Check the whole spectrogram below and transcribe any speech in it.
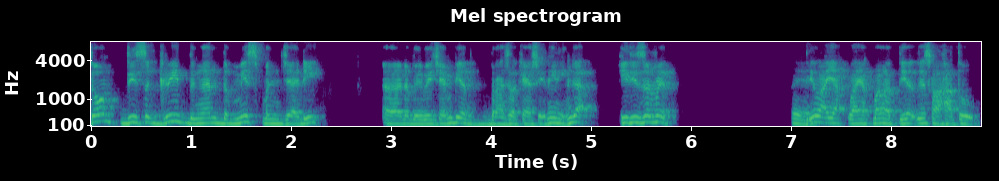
don't disagree dengan The Miz menjadi uh, WWE champion berhasil cash in ini. Enggak, he deserve it. Iya. Dia layak layak banget. Dia, dia salah satu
